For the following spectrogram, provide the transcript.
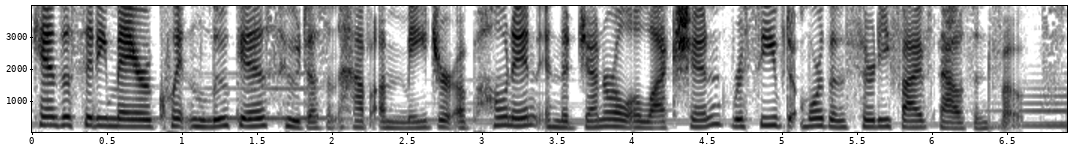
Kansas City Mayor Quinton Lucas, who doesn't have a major opponent in the general election, received more than 35,000 votes.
